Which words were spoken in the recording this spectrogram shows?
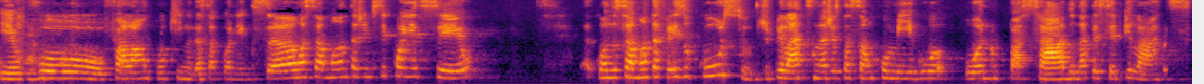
eu vou falar um pouquinho dessa conexão. A Samantha, a gente se conheceu quando a Samantha fez o curso de Pilates na gestação comigo o ano passado na TC Pilates.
